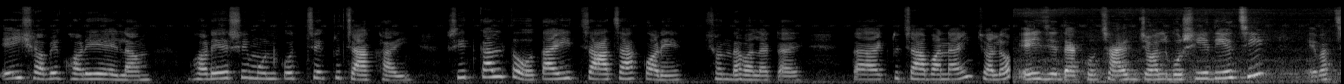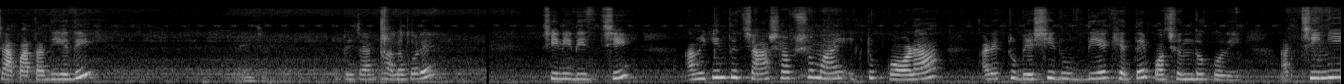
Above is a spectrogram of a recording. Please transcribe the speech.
এই সবে ঘরে এলাম। ঘরে এসে মন করছে একটু চা খাই। শীতকাল তো, তাই চা চা করে সন্ধ্যাবেলাটায়। তা একটু চা বানাই, চলো। এই যে দেখো, চায়ের জল বসিয়ে দিয়েছি। এবার চা পাতা দিয়ে দিই। এই যে যাক ভালো করে চিনি দিচ্ছি। আমি কিন্তু চা সব সময় একটু কড়া আর একটু বেশি দুধ দিয়ে খেতে পছন্দ করি। আর চিনি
